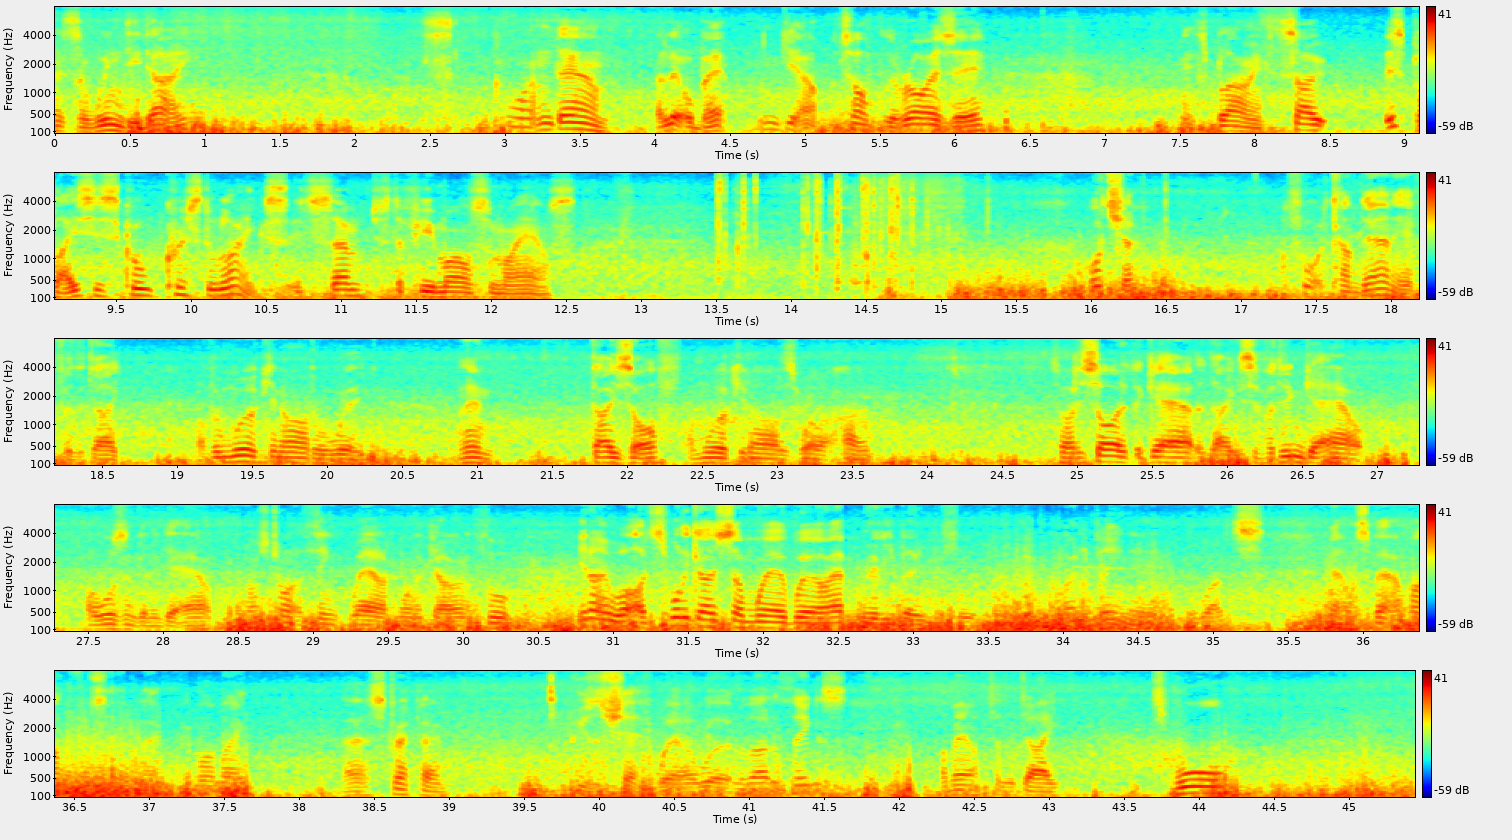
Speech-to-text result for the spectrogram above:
it's a windy day. It's quieting down a little bit. You get up the top of the rise here. It's blowing. So this place is called Crystal Lakes. It's um, just a few miles from my house. Watcha, I thought I'd come down here for the day. I've been working hard all week. And then days off, I'm working hard as well at home. So I decided to get out today because if I didn't get out, I wasn't going to get out. Trying to think where I'd want to go. And I thought, you know what, I just want to go somewhere where I haven't really been before. I've only been here once. That was about a month or so back with my mate, uh, who's a chef where I work. With other things, I'm out for the day. It's warm.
